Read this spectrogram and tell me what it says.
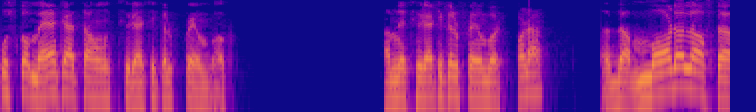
اس کو میں کہتا ہوں تھیوریٹیکل فریم ورک ہم نے تھیوریٹیکل فریم ورک پڑھا the model of the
